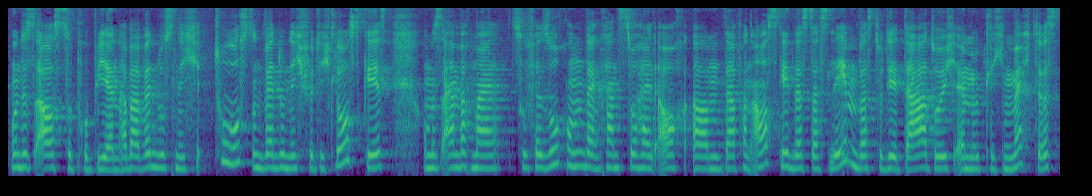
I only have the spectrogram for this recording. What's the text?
und es auszuprobieren. Aber wenn du es nicht tust und wenn du nicht für dich losgehst, um es einfach mal zu versuchen, dann kannst du halt auch ähm, davon ausgehen, dass das Leben, was du dir dadurch ermöglichen möchtest,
